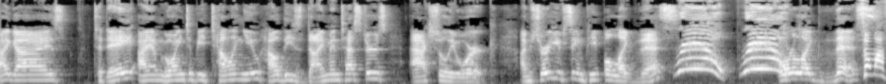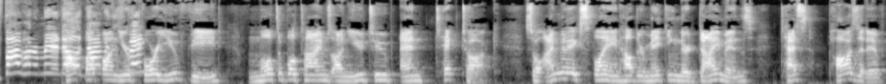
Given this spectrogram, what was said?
Hi guys. Today I am going to be telling you how these diamond testers actually work. I'm sure you've seen people like this. Real! Real! Or like this. So my $500 million pop up on your fake? For You feed multiple times on YouTube and TikTok. So I'm going to explain how they're making their diamonds test positive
